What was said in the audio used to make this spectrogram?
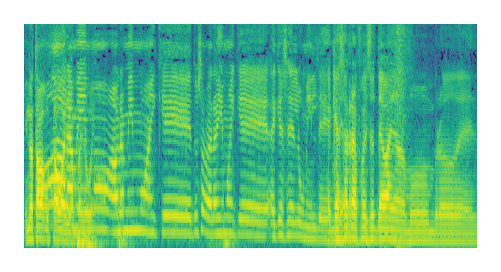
Y no estaba Gustavo ahora Bayón, way. mismo, ahora mismo hay que, tú sabes, ahora mismo hay que, hay que ser humilde. Hay que hacer refuerzos de Bayamón, brother.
